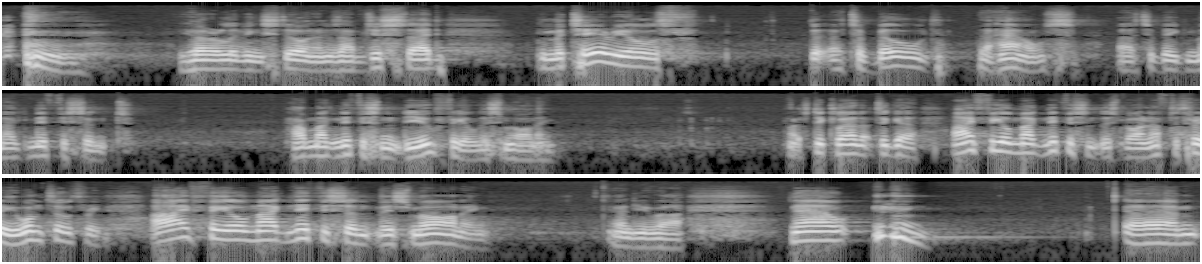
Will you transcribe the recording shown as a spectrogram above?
You're a living stone. And as I've just said, the materials that are to build the house are to be magnificent. How magnificent do you feel this morning? Let's declare that together. I feel magnificent this morning. After three, one, two, three. I feel magnificent this morning. And you are. Now, um,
